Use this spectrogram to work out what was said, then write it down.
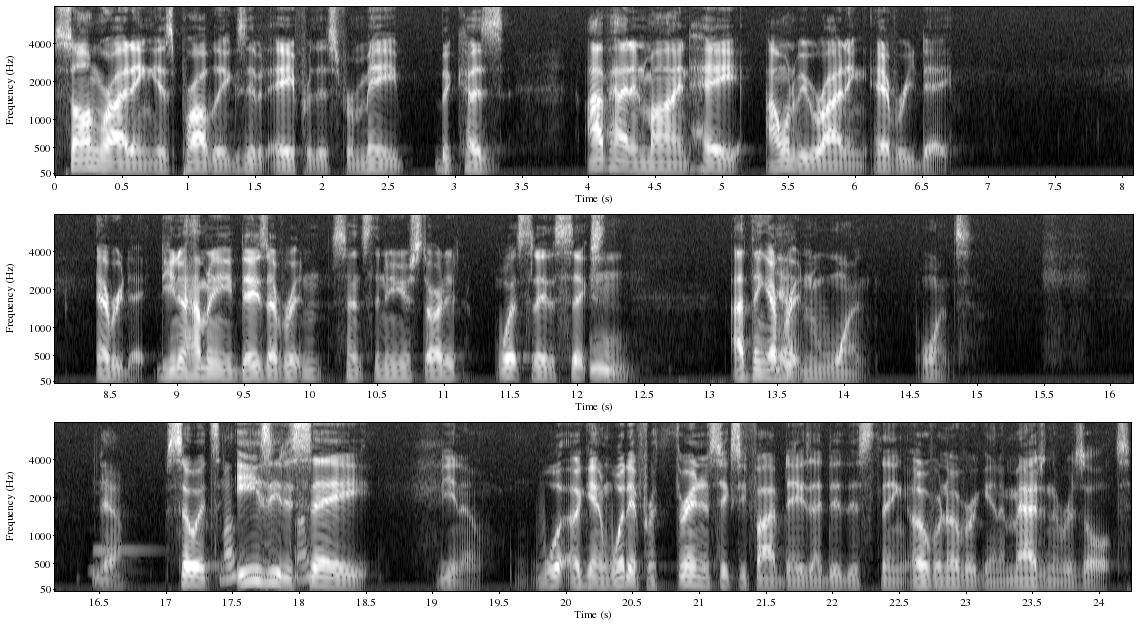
Songwriting is probably exhibit A for this for me because I've had in mind, hey, I want to be writing every day. Every day. Do you know how many days I've written since the new year started? What's today, the sixth? Mm, I think I've Yeah. written one once. yeah. So it's No, easy to no. say, you know, what again? What if for 365 days I did this thing over and over again? Imagine the results,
